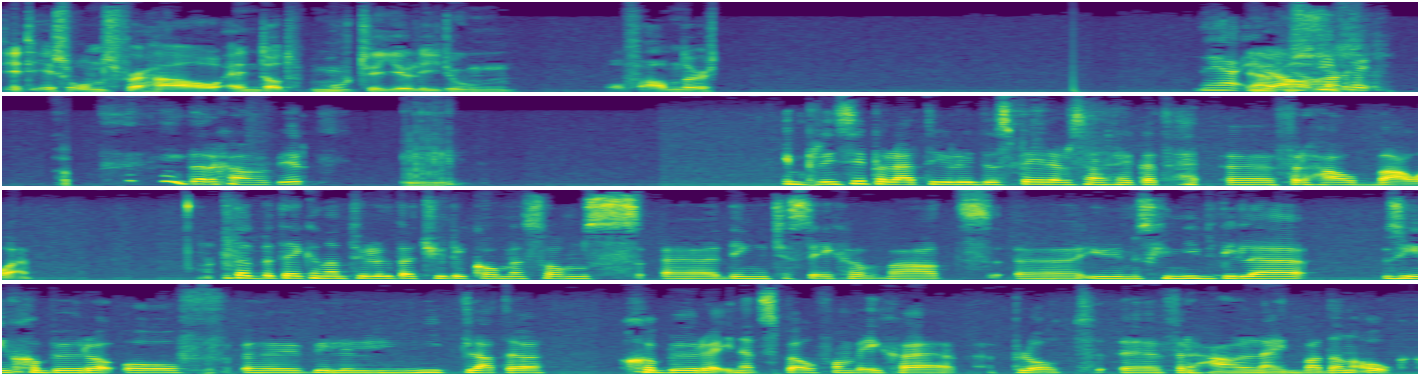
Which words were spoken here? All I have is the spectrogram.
dit is ons verhaal en dat moeten jullie doen of anders. Nou ja, in Ja, principe... Daar gaan we weer. In principe laten jullie de spelers eigenlijk het eh, verhaal bouwen. Dat betekent natuurlijk dat jullie komen soms eh, dingetjes tegen wat eh, jullie misschien niet willen zien gebeuren of eh, willen niet laten gebeuren in het spel vanwege plot, eh, verhaallijn, wat dan ook.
